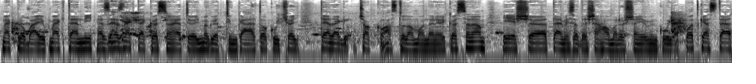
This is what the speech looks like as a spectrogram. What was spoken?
megpróbáljuk megtenni. Ez, ez nektek köszönhető, hogy mögöttünk álltok, úgyhogy tényleg csak azt tudom mondani, hogy köszönöm, és természetesen hamarosan jövünk újabb podcasttel.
